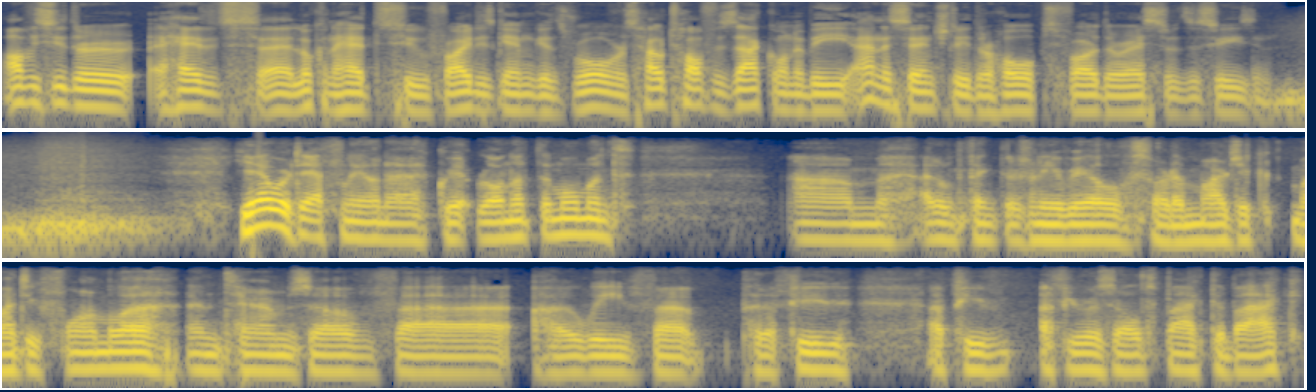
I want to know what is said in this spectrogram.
Obviously, they're ahead, uh, looking ahead to Friday's game against Rovers. How tough is that going to be, and essentially their hopes for the rest of the season? Yeah, we're definitely on a great run at the moment. Um, I don't think there's any real sort of magic magic formula in terms of uh, how we've uh, put a few a few a few results back to back.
